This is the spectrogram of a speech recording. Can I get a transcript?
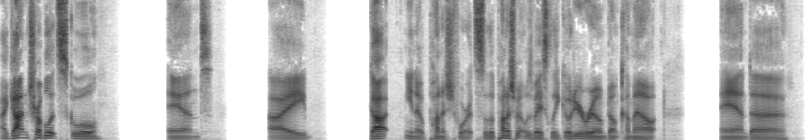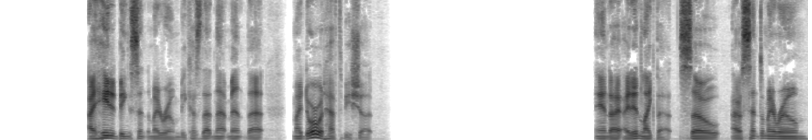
I got in trouble at school and I got, you know, punished for it. So the punishment was basically go to your room, don't come out. And uh I hated being sent to my room because then that meant that my door would have to be shut. And I, I didn't like that. So I was sent to my room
